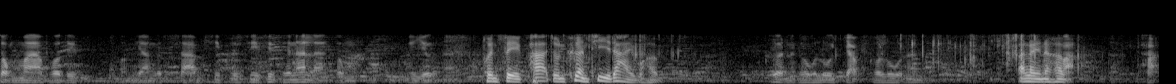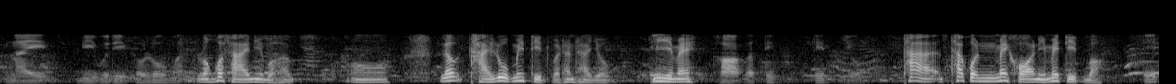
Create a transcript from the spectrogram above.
ส่งมาพอดีบางอย่างก็สามสิบหรือสี่สิบแค่นั้นแหละก็ไม่เยอะนะเพิ่นเสกพระจนเคลื่อนที่ได้บ่ครับเพื่อนเขาก็รู้จับเขารู้นะอะไรนะครับพะพระในดีบดีเขารู้หมดหลวงพ่อสายนี่บ่ครับอ๋อแล้วถ่ายรูปไม่ติดว่ะท่านทายกมีไหมคอก็ติดติดอยู่ ถ้าถ้าคนไม่ขอนี่ไม่ติดบ่ ติด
